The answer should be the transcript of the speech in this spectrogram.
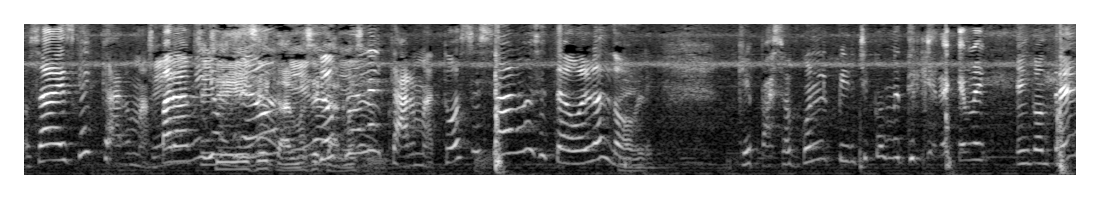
O sea, es que hay karma. Sí, Para mí sí. yo Sí, creo, sí, hay karma, sí, yo karma, creo en el karma. Tú haces algo y se te vuelve el doble. ¿Qué pasó con el pinche cosmetiquera que me encontré?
